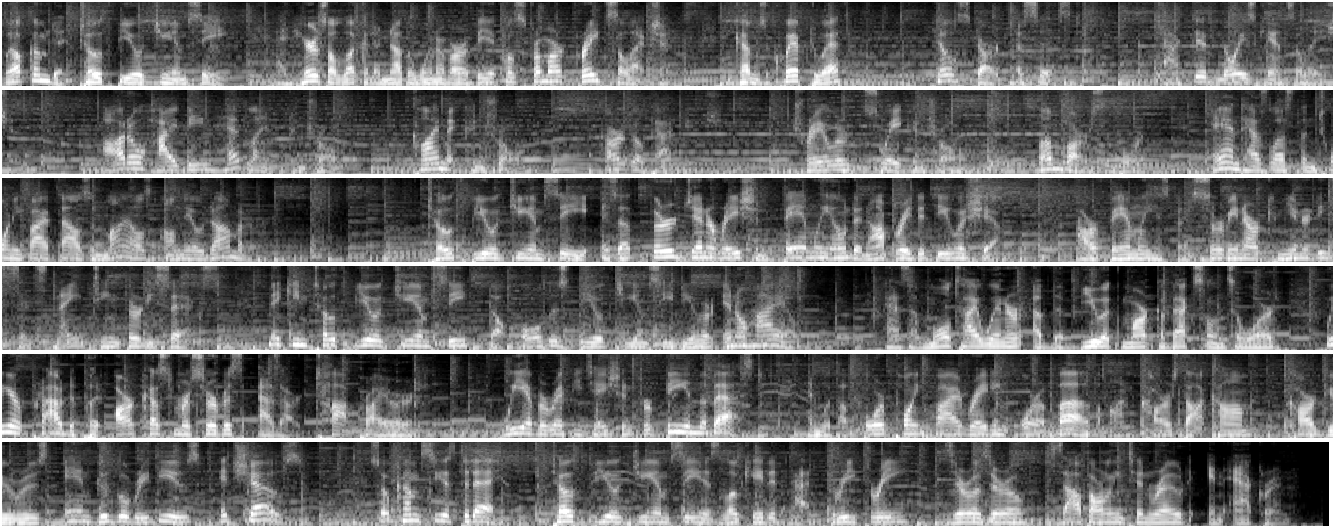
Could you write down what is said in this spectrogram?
Welcome to Toth Buick GMC, and here's a look at another one of our vehicles from our great selection. It comes equipped with Hill Start Assist, Active Noise Cancellation, Auto High Beam Headlamp Control, Climate Control, Cargo Package, Trailer Sway Control, Lumbar Support, and has less than 25,000 miles on the odometer. Toth Buick GMC is a third generation family owned and operated dealership our family has been serving our community since 1936, making Toth Buick GMC the oldest Buick GMC dealer in Ohio. As a multi winner of the Buick Mark of Excellence Award, we are proud to put our customer service as our top priority. We have a reputation for being the best, and with a 4.5 rating or above on Cars.com, Car Gurus, and Google reviews, it shows. So come see us today. Toth Buick GMC is located at 3300 South Arlington Road in Akron.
